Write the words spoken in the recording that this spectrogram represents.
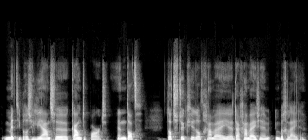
met die Braziliaanse counterpart? En dat, dat stukje, dat gaan wij, eh, daar gaan wij ze in begeleiden.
